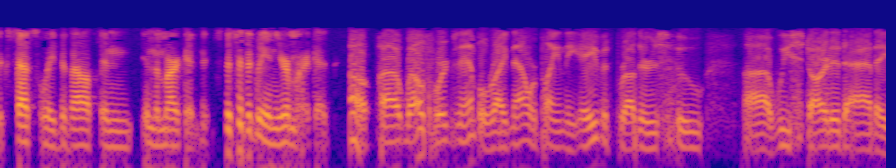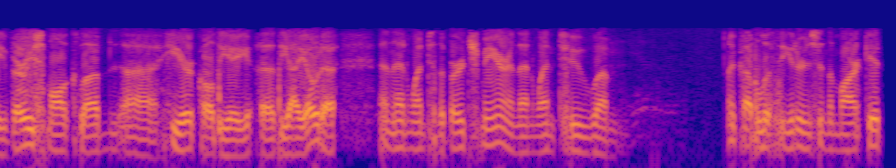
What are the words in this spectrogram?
successfully developed in in the market, specifically in your market? Oh, uh, well, for example, right now we're playing the Avett Brothers, who uh, we started at a very small club uh, here called the uh, the Iota, and then went to the Birchmere, and then went to um, a couple of theaters in the market,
